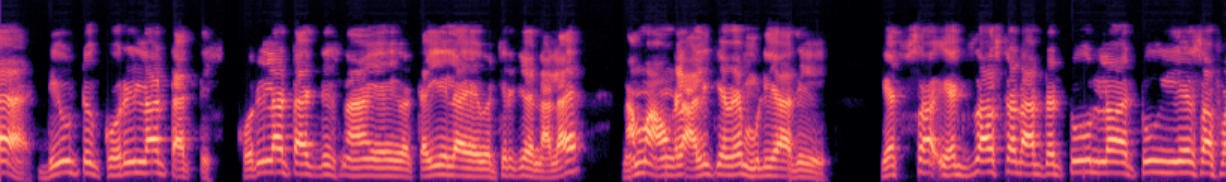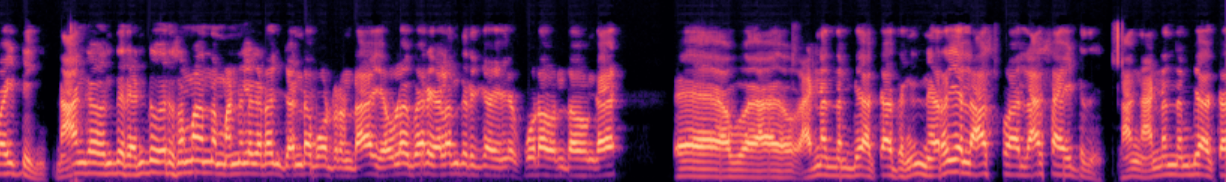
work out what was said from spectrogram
and due to guerrilla tactics guerrilla tactics நான் கையில் வச்சுருக்கனால நம்ம அவங்கள அழிக்கவே முடியாது. எக்ஸா எக்ஸாஸ்டட் ஆஃப்டர் டூ லா டூ இயர்ஸ் ஆஃப் ஃபைட்டிங் நாங்கள் வந்து ரெண்டு வருஷமாக அந்த மண்ணில் கிடந்து சண்டை போடுறோம்டா. எவ்வளோ பேர் இழந்திருக்கோம் எங்கள் கூட வந்தவங்க. அண்ணன் தம்பி அக்கா தங்கச்சி நிறைய லாஸ் லாஸ் ஆயிட்டுது. நாங்கள் அண்ணன் தம்பி அக்கா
